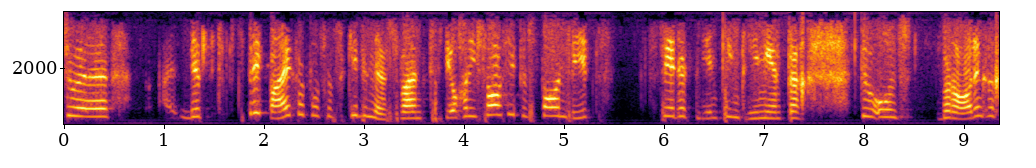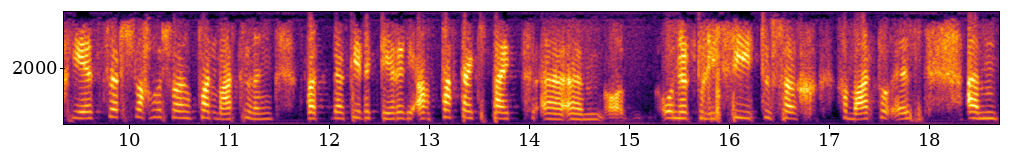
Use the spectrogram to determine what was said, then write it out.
So dit spreek baie tot ons geskiedenis want die organisasie bestaan reeds sedert 1993 toe ons berading gegee het vir slagoffers van van marteling wat natuurlik deur die apartheidstyd uh um onder polisie toesig gemartel is. Um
